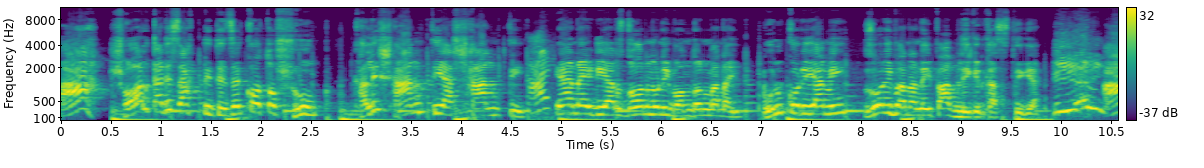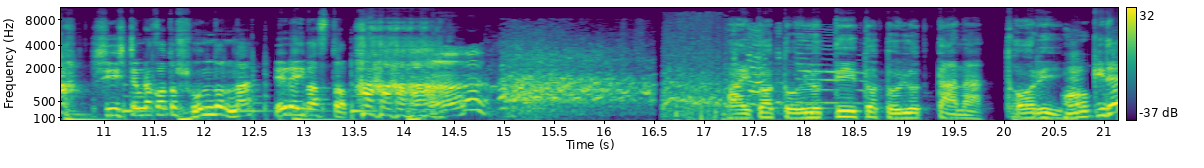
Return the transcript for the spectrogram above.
আহ সরকারি চাকরিতে যে কত সুখ। খালি শান্তি আর শান্তি। এনআইডি আর জন্ম নিবন্ধন বানাই? ভুল করি আমি জরিমানা নেই পাবলিকের কাছ থেকে। আহ সিস্টেমটা কত সুন্দর না এটাই বাস্তব। হা হা হা হা হা। আই তো তৈলতি তো তৈলত টানা। থরি কিরে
